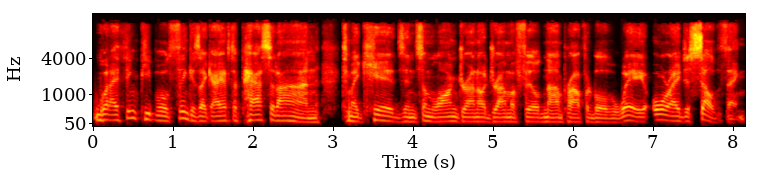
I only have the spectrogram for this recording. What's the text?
what I think people think is like, I have to pass it on to my kids in some long drawn out drama filled, non profitable way, or I just sell the thing.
